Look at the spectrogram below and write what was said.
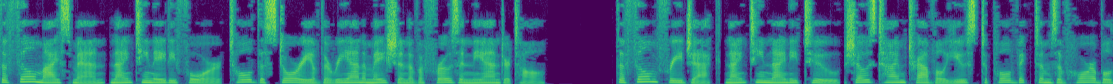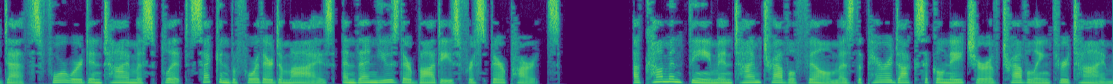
The film Iceman 1984 told the story of the reanimation of a frozen Neanderthal. The film Freejack 1992 shows time travel used to pull victims of horrible deaths forward in time a split second before their demise, and then use their bodies for spare parts. A common theme in time travel film is the paradoxical nature of traveling through time.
